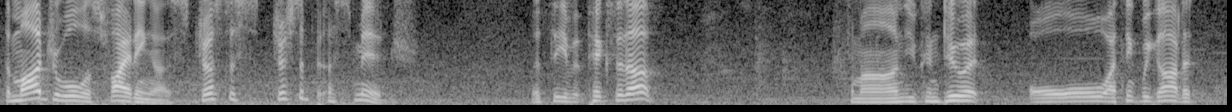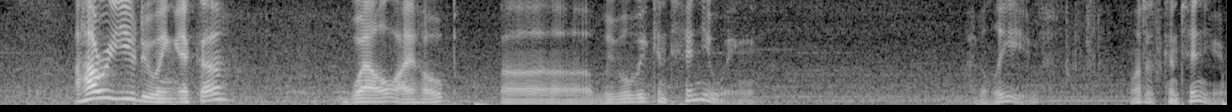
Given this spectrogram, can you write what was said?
the module is fighting us. Just a just a, a smidge. Let's see if it picks it up. Come on, you can do it. Oh, I think we got it. How are you doing, Ika? Well, I hope. Uh, we will be continuing. I believe. Let us continue.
